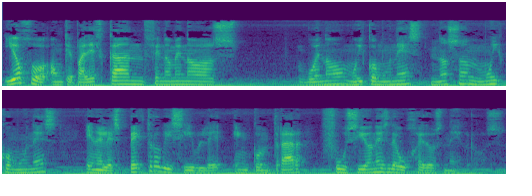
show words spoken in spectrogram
Y ojo, aunque parezcan fenómenos bueno, muy comunes, no son muy comunes en el espectro visible encontrar fusiones de agujeros negros.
